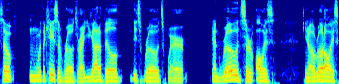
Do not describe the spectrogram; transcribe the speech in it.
so mm, with the case of roads, right? You got to build these roads where, and roads sort of always, you know, a road always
